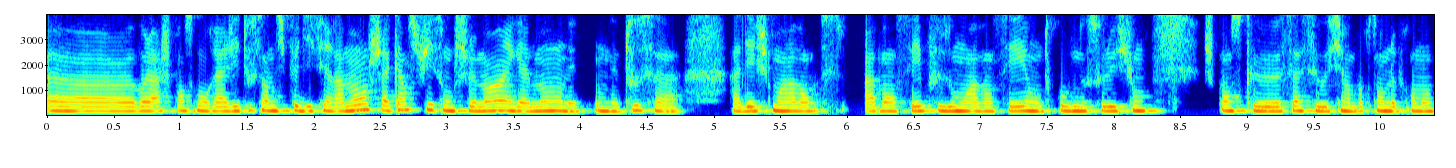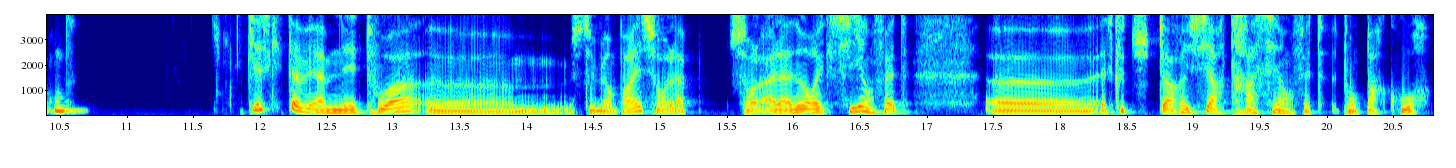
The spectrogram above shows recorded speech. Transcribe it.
Euh, voilà, je pense qu'on réagit tous un petit peu différemment. Chacun suit son chemin également. On est, tous à, à des chemins avancés, plus ou moins avancés. On trouve nos solutions. Je pense que ça, c'est aussi important de le prendre en compte. Qu'est-ce qui t'avait amené, toi, euh, je bien parler, sur la, sur l'anorexie, en fait euh, Est-ce que tu as réussi à retracer, en fait, ton parcours?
